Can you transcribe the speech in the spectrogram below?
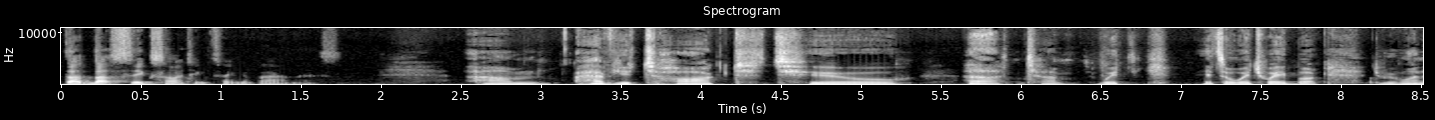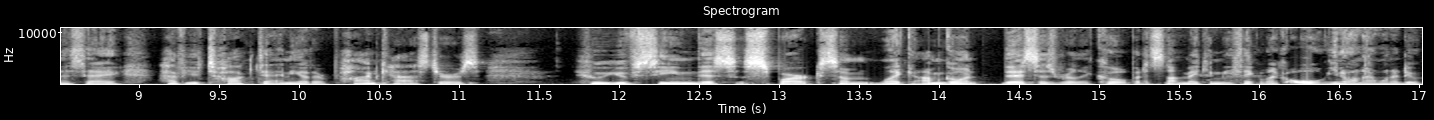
that that's the exciting thing about this. Um, have you talked to, uh, it's a which way book. Do we want to say, have you talked to any other podcasters who you've seen this spark some like I'm going, this is really cool, but it's not making me think like, oh, you know what I want to do?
